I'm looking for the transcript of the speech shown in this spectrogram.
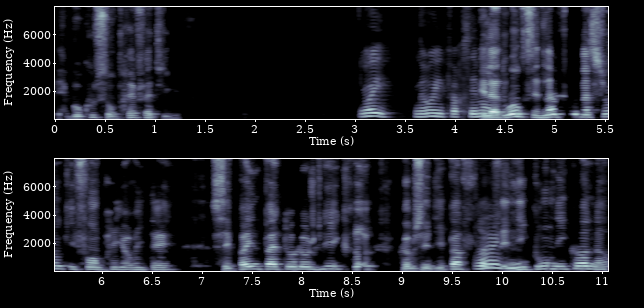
et beaucoup sont très fatigués. Oui, Et la douance, c'est de l'information qu'il faut en priorité. C'est pas une pathologie comme j'ai dit parfois, Oui. c'est ni con ni conne, hein.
